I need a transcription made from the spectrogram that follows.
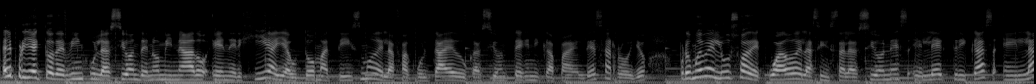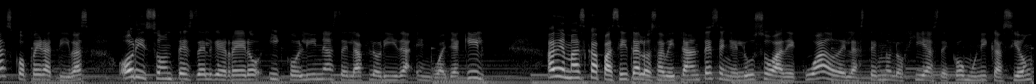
El proyecto de vinculación denominado Energía y Automatismo de la Facultad de Educación Técnica para el Desarrollo promueve el uso adecuado de las instalaciones eléctricas en las cooperativas Horizontes del Guerrero y Colinas de la Florida en Guayaquil. Además, capacita a los habitantes en el uso adecuado de las tecnologías de comunicación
